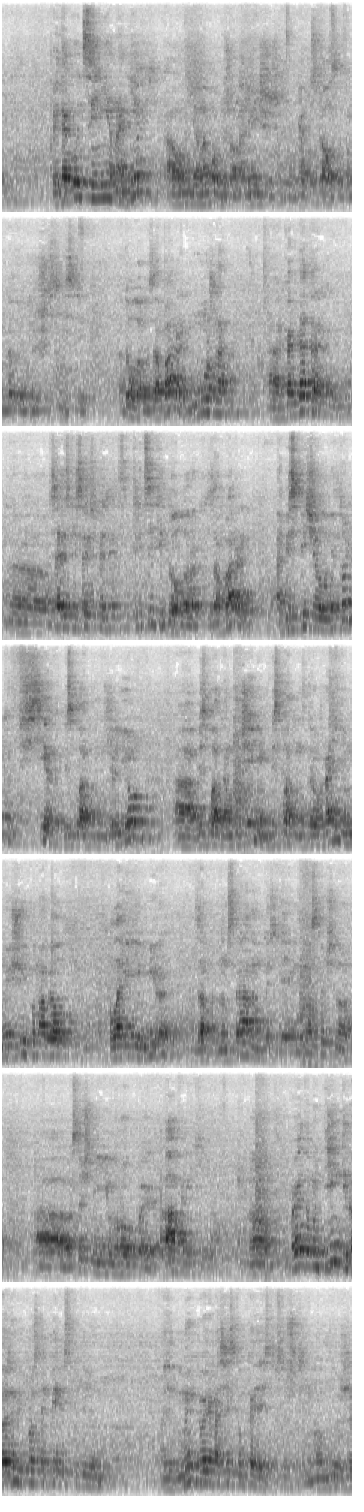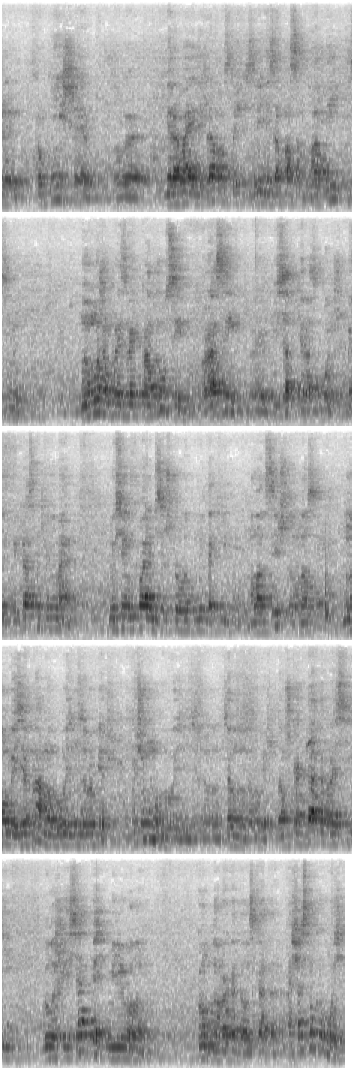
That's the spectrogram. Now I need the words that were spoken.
При такой цене на нефть, а он, я напомню, что она не меньше, не опускалась в этом году ниже 60 долларов за баррель, можно а, когда-то э, Советский Союз при 30 долларах за баррель обеспечивал не только всех бесплатным жильем, а, бесплатным обучением, бесплатным здравоохранением, но еще и помогал половине мира, западным странам, то есть я имею в виду Восточного, а, Восточной Европы, Африки. Вот. Поэтому деньги должны быть просто перераспределены. Мы говорим о сельском хозяйстве. Слушайте, но мы же крупнейшая мировая держава с точки зрения запасов воды и земли. Мы можем производить продукции в разы, в десятки раз больше. Мы это прекрасно понимаем. Мы все хвалимся, что вот мы такие молодцы, что у нас много зерна мы вывозим за рубеж. Почему мы вывозим зерно за? Потому что когда-то в России было 65 миллионов крупного рогатого скота, а сейчас только 8.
